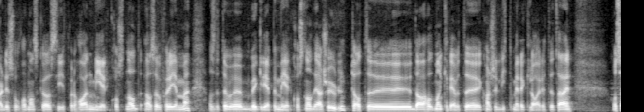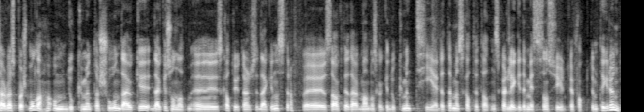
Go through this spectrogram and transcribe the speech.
er det i så fall man skal si for å ha en merkostnad altså for å hjemme? Altså Dette begrepet merkostnad det er så ullent at uh, da hadde man krevet uh, kanskje litt mer klarhet i dette her. Og så er det et spørsmål da, om dokumentasjon. Det er jo ikke, det er ikke sånn at uh, skattyteren, Det er ikke noen straffesak. Er, man, skal ikke dokumentere dette, men skatteetaten skal legge det mest sannsynlige faktum til grunn.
